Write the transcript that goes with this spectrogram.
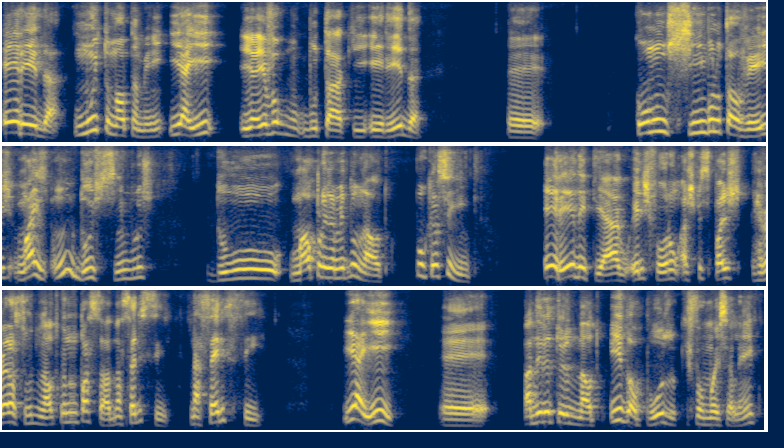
Hereda, muito mal também. E aí, e aí eu vou botar aqui Hereda é, como um símbolo, talvez, mais um dos símbolos do mau planejamento do Náutico. Porque é o seguinte, Hereda e Thiago, eles foram as principais revelações do Náutico no ano passado, na Série C. Na Série C. E aí, é, a diretoria do Náutico e do Alpozo, que formou esse elenco,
